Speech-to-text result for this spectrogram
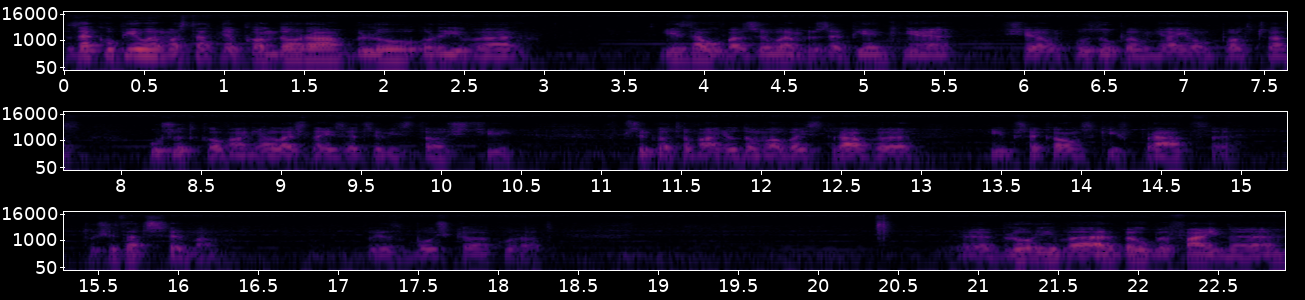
Zakupiłem ostatnio kondora Blue River i zauważyłem, że pięknie się uzupełniają podczas użytkowania leśnej rzeczywistości, w przygotowaniu domowej strawy i przekąski w pracy. Tu się zatrzymam. Tu jest buźka akurat. E, Blue River byłby fajny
